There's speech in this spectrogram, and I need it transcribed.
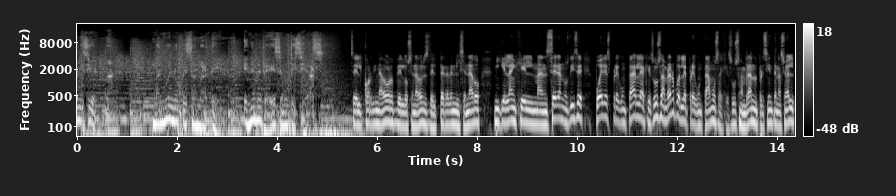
emisión. Manuel López San Martín, en MBS Noticias. El coordinador de los senadores del PRD en el Senado, Miguel Ángel Mancera, nos dice, ¿puedes preguntarle a Jesús Zambrano? Pues le preguntamos a Jesús Zambrano, el presidente nacional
